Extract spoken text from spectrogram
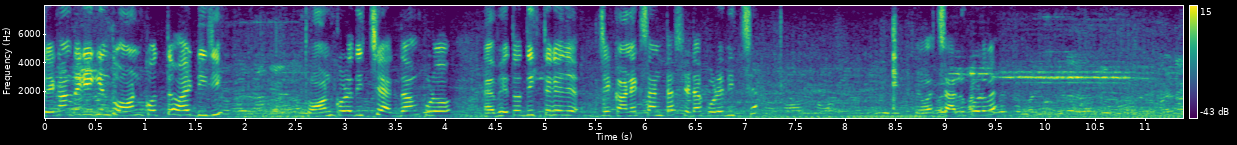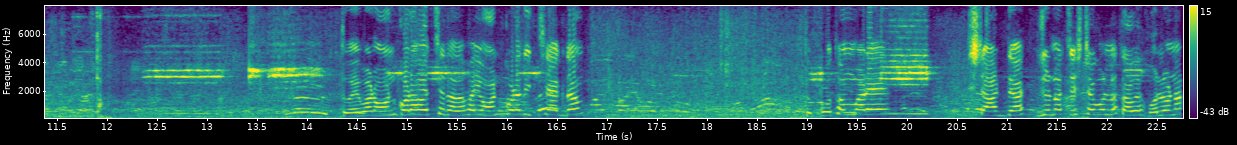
তো এখান থেকে কিন্তু অন করতে হয় ডিজি। তো অন করে দিচ্ছে একদম পুরো ভেতর দিক থেকে যে কানেকশানটা সেটা করে দিচ্ছে। এবার চালু করবে। তো এবার অন করা হচ্ছে, দাদাভাই অন করে দিচ্ছে একদম। তো প্রথমবারে স্টার্ট দেওয়ার জন্য চেষ্টা করল তবে হলো না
